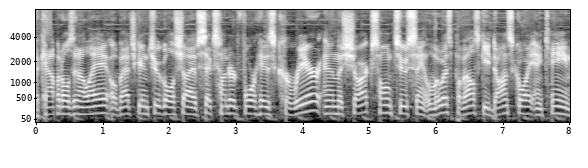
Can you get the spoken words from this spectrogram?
The Capitals in LA, Ovechkin two goals shy of 600 for his career, and the Sharks home to St. Louis. Pavelski, Donskoy, and Kane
